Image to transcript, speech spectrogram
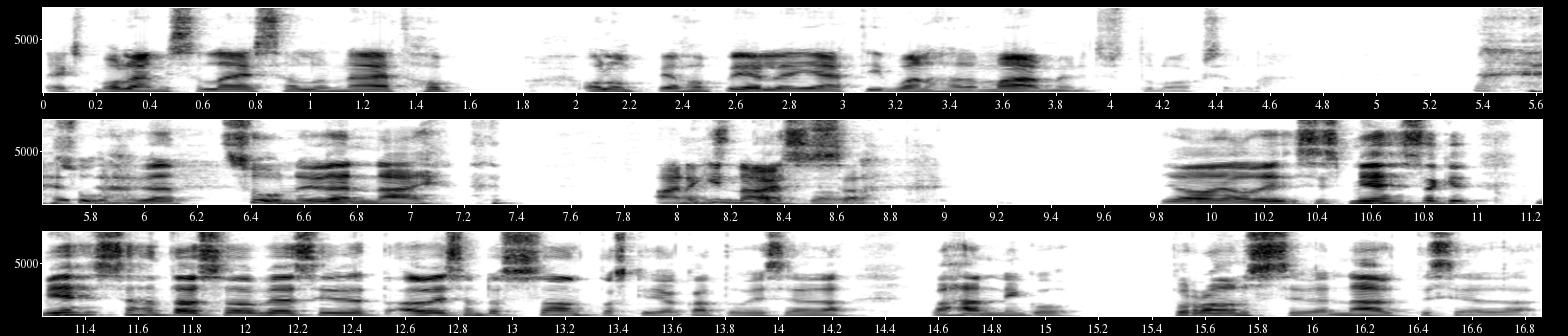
eikö molemmissa lajeissa ollut näin, että hop, olympiahopialle jäätiin vanhalla maailmanmenetystuloksella? Suunnilleen, suunnilleen näin. Ainakin naisissa. Joo, ja oli, siis miehissäkin, miehissähän taisi olla vielä sille, että Alessandro Santoskin, joka tuli siellä vähän niin kuin pronssille, näytti siellä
